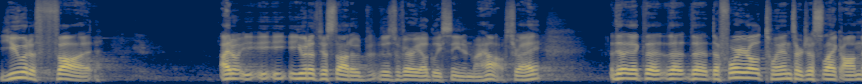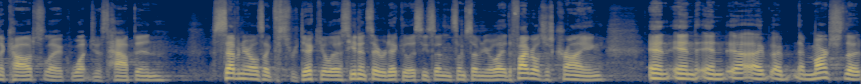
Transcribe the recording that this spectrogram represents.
you would have thought, I don't, you would have just thought it was a very ugly scene in my house, right? The, like the, the, the, the four year old twins are just like on the couch, like, what just happened? Seven year old's like, this is ridiculous. He didn't say ridiculous, he said in some seven year old way. The five year old's just crying. And, and, and uh, I, I, I, marched the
